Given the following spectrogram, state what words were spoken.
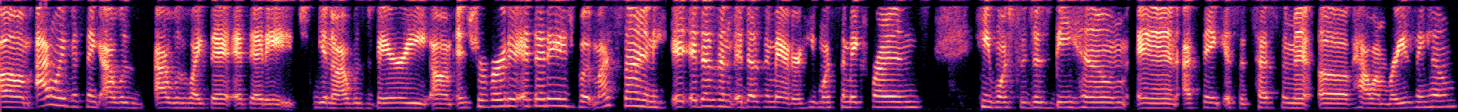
Um, I don't even think I was I was like that at that age. You know, I was very um, introverted at that age. But my son, it, it doesn't it doesn't matter. He wants to make friends. He wants to just be him, and I think it's a testament of how I'm raising him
